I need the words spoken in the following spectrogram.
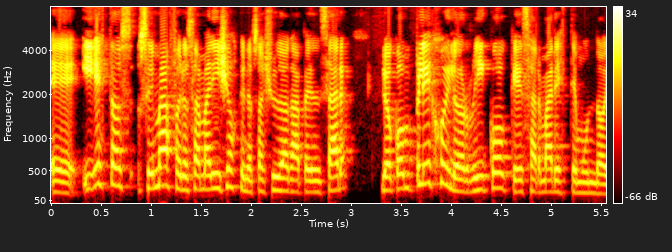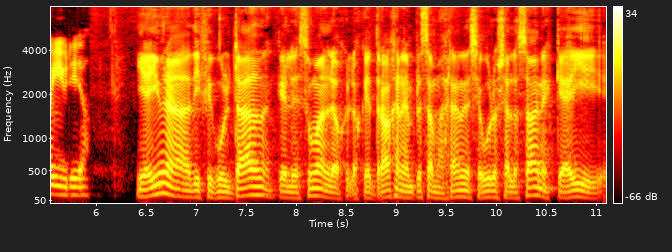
eh, y estos semáforos amarillos que nos ayudan a pensar lo complejo y lo rico que es armar este mundo híbrido. Y hay una dificultad que le suman los, los que trabajan en empresas más grandes, seguro ya lo saben, es que hay,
